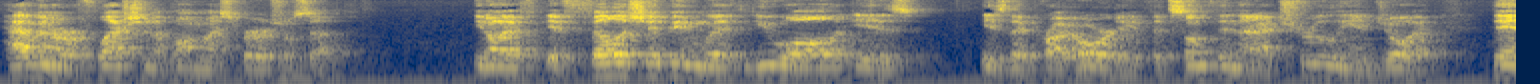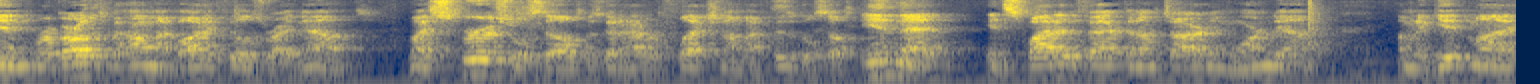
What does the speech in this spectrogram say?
having a reflection upon my spiritual self. You know, if if fellowshipping with you all is is the priority, if it's something that I truly enjoy, then regardless of how my body feels right now, my spiritual self is going to have a reflection on my physical self. In that, in spite of the fact that I'm tired and worn down, I'm going to get my,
